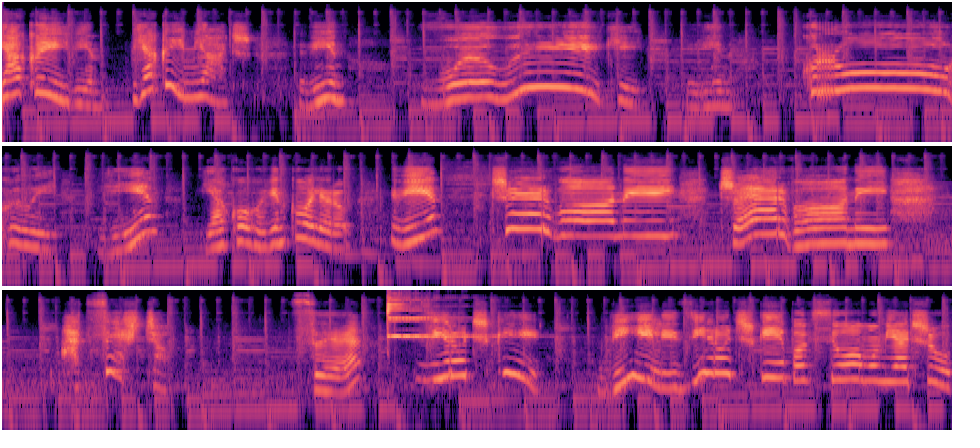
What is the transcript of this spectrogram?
Який він? Який м'яч? Він великий. Він круглий. Він якого він кольору? Він червоний. Червоний. А це що? Це зірочки. Білі зірочки по всьому м'ячу.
